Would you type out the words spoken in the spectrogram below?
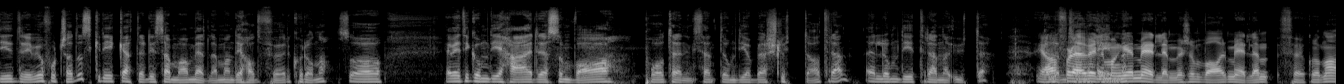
de driver jo fortsatt og skriker etter de samme medlemmene de hadde før korona. Så jeg vet ikke om de her som var på treningssenter, om de har bare slutta å trene, eller om de trener ute. Ja, de for det er veldig hjemme. mange medlemmer som var medlem før korona.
